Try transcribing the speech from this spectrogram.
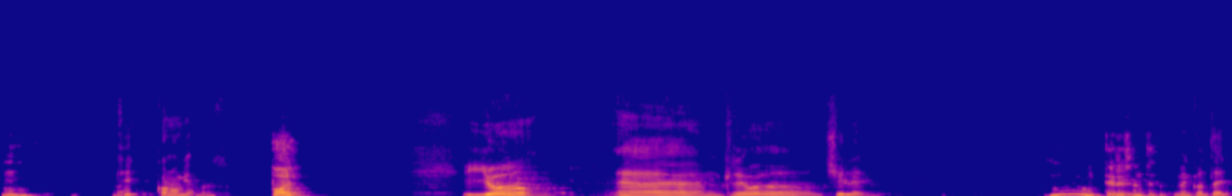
Ujú. Sí, Colombia. Paul. Y yo eh, creo Chile. Mm, interesante. Me encantaría.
